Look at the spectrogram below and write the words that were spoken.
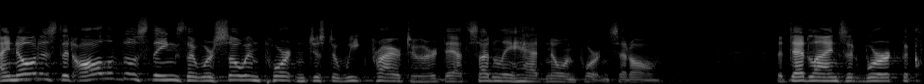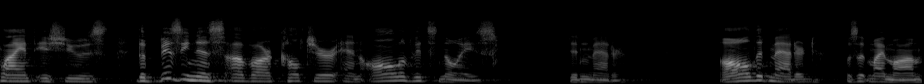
I noticed that all of those things that were so important just a week prior to her death suddenly had no importance at all the deadlines at work, the client issues, the busyness of our culture, and all of its noise didn't matter. All that mattered was that my mom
